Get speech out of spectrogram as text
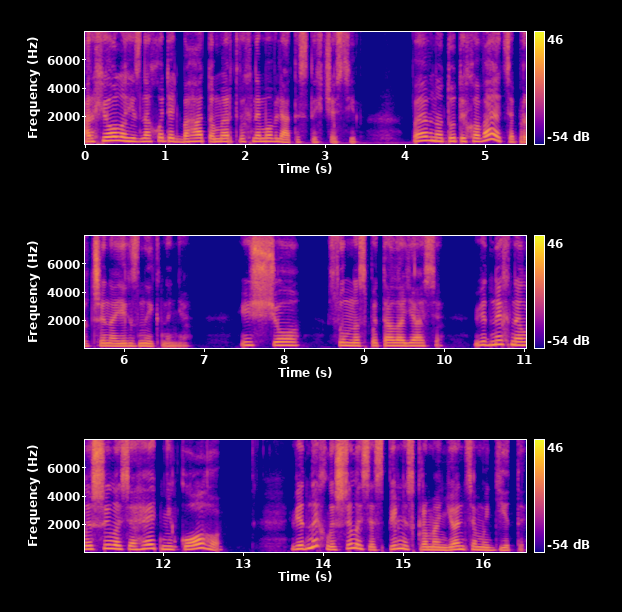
Археологи знаходять багато мертвих немовлят із тих часів. Певно, тут і ховається причина їх зникнення. І що? сумно спитала Яся. Від них не лишилося геть нікого. Від них лишилися спільні з кроманьйонцями діти,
